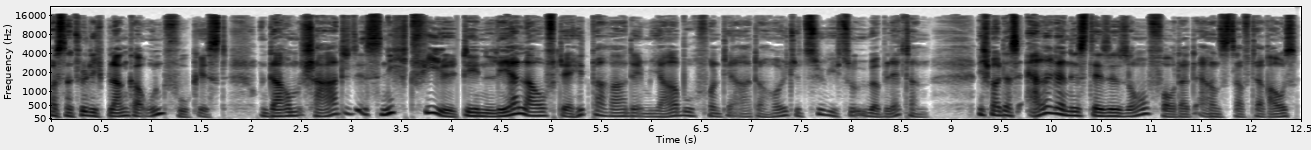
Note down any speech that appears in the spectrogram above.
was natürlich blanker Unfug ist, und darum schadet es nicht viel, den Leerlauf der Hitparade im Jahrbuch von Theater heute zügig zu überblättern. Nicht mal das Ärgernis der Saison fordert ernsthaft heraus,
